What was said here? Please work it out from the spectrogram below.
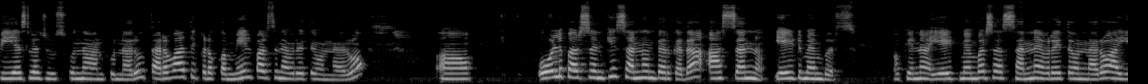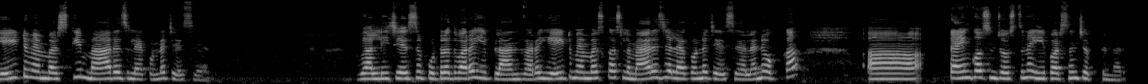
పిఎస్లో చూసుకుందాం అనుకున్నారు. తర్వాత ఇక్కడ ఒక మేల్ పర్సన్ ఎవరైతే ఉన్నారో ఓల్డ్ పర్సన్కి సన్ ఉంటారు కదా ఆ సన్ ఎయిట్ మెంబర్స్ ఓకేనా ఎయిట్ మెంబర్స్ ఆ సన్ ఎవరైతే ఉన్నారో ఆ ఎయిట్ మెంబర్స్కి మ్యారేజ్ లేకుండా చేసేయాలి. వాళ్ళు చేసిన కుట్ర ద్వారా ఈ ప్లాన్ ద్వారా ఎయిట్ మెంబర్స్కి అసలు మ్యారేజే లేకుండా చేసేయాలని ఒక్క టైం కోసం చూస్తున్న ఈ పర్సన్ చెప్తున్నారు.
